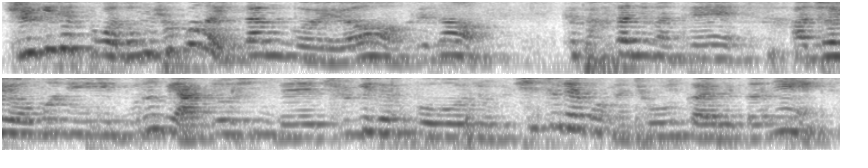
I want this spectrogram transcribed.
줄기세포가 너무 효과가 있다는 거예요. 그래서 그 박사님한테 아 저희 어머니 무릎이 안 좋으신데 줄기세포 좀 시술해 보면 좋을까요? 그랬더니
